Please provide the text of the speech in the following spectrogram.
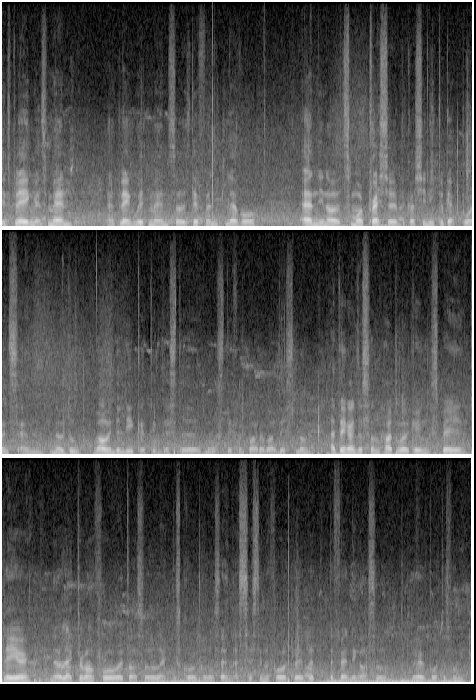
it's playing as men and playing with men, so it's different level and you know it's more pressure because you need to get points and you know do well in the league. I think that's the most different part about this loan. I think I'm just a hard-working player. You know, like to run forward, also like to score goals and assist in the forward play, but defending also very important for me.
